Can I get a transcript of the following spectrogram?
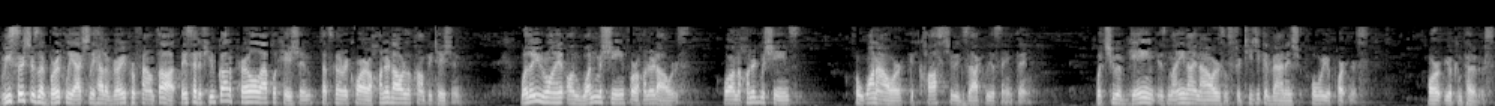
researchers at Berkeley actually had a very profound thought. They said if you've got a parallel application that's going to require 100 hours of computation, whether you run it on one machine for 100 hours or on 100 machines for one hour, it costs you exactly the same thing. What you have gained is 99 hours of strategic advantage over your partners or your competitors,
